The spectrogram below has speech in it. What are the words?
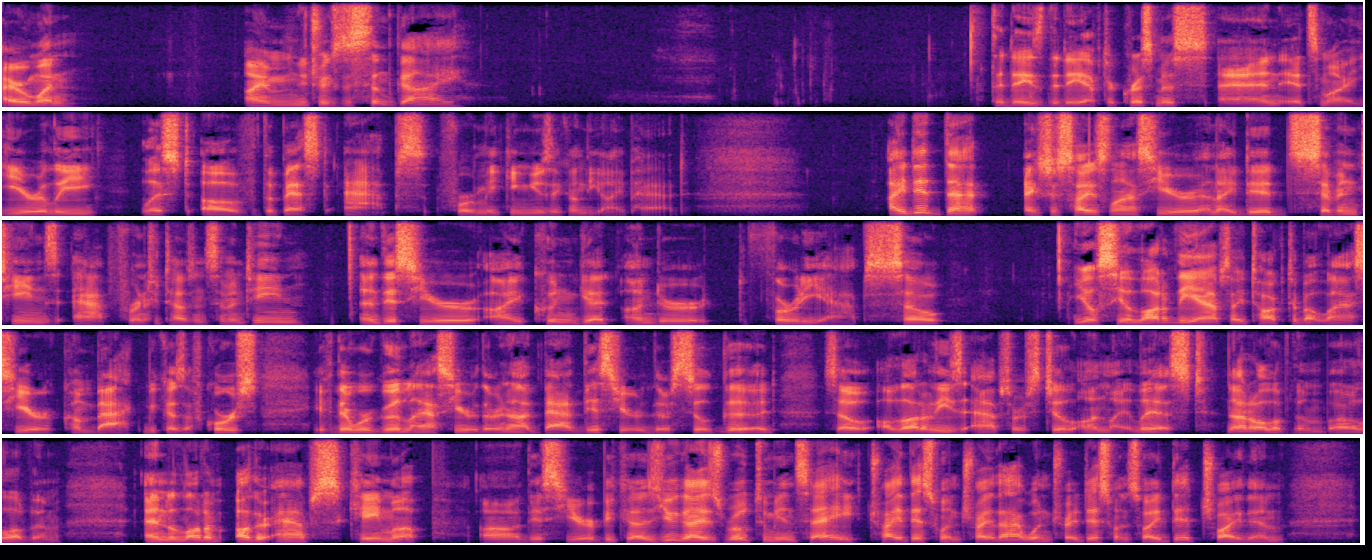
Hi everyone, I'm Nu-Trix the Synth Guy. Today's the day after Christmas and it's my yearly list of the best apps for making music on the iPad. I did that exercise last year and I did 17's app for 2017 and this year I couldn't get under 30 apps. So you'll see a lot of the apps I talked about last year come back because of course if they were good last year they're not bad this year. They're still good. So a lot of these apps are still on my list. Not all of them but a lot of them. And a lot of other apps came up uh, this year because you guys wrote to me and say hey try this one try that one try this one. So I did try them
